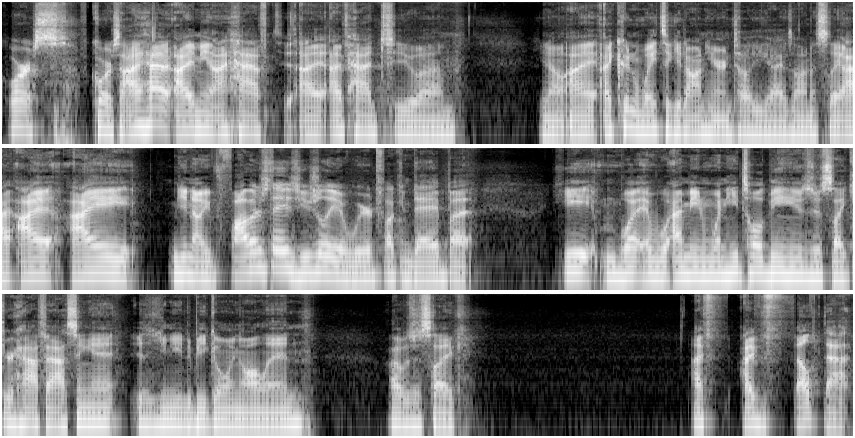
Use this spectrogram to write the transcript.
Of course, of course. I had. I mean, I have to. I I've had to. Um, you know, I I couldn't wait to get on here and tell you guys. Honestly, I I I. You know, Father's Day is usually a weird fucking day, but he what I mean when he told me he was just like you're half-assing it. You need to be going all in. I was just like. I've I've felt that.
